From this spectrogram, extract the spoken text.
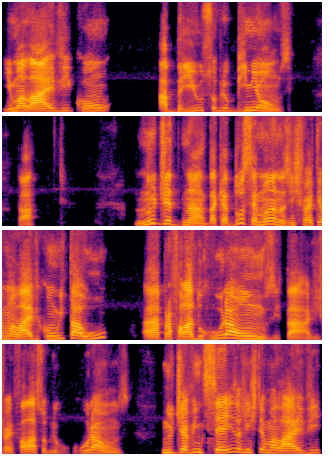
e uma live com Abril sobre o BIM 11, tá? No dia, na, daqui a duas semanas, a gente vai ter uma live com o Itaú uh, ah, para falar do Rura 11, tá? A gente vai falar sobre o Rura 11. No dia 26, a gente tem uma live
